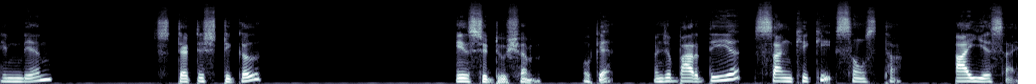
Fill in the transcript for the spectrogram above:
Indian statistical institution. Okay? म्हणजे भारतीय सांख्यिकी संस्था आय एस आय.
